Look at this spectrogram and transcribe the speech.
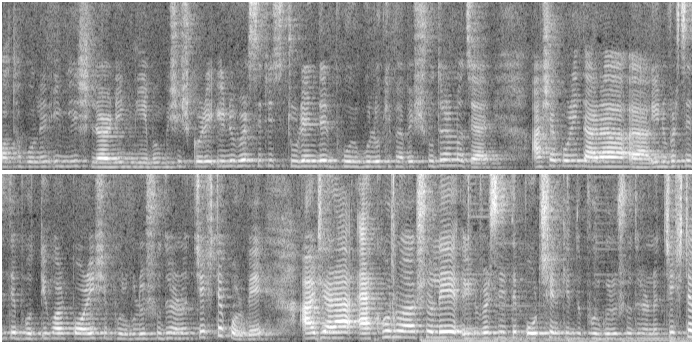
কথা বলেন ইংলিশ লার্নিং নিয়ে এবং বিশেষ করে ইউনিভার্সিটি স্টুডেন্টদের ভুলগুলো কীভাবে শুধরানো যায়। আশা করি তারা ইউনিভার্সিটিতে ভর্তি হওয়ার পরে সেই ভুলগুলো শুধরানোর চেষ্টা করবে। আর যারা এখনও আসলে ইউনিভার্সিটিতে পড়ছেন কিন্তু ভুলগুলো শুধরানোর চেষ্টা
